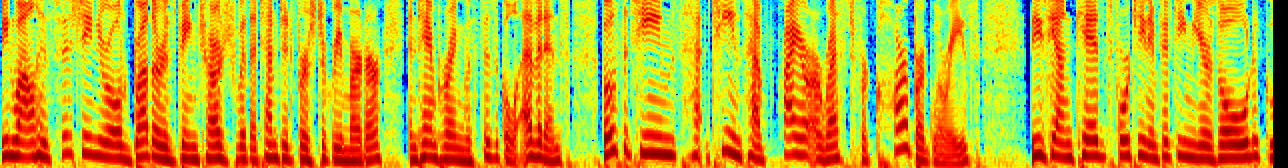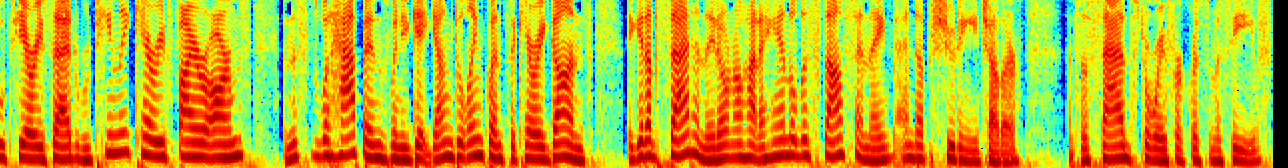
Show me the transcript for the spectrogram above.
Meanwhile, his 15 year old brother is being charged with attempted first degree murder and tampering with physical evidence. Both the teams teens have prior arrest for car burglaries. These young kids, 14 and 15 years old, Gualtieri said, routinely carried firearms. And this is what happens when you get young delinquents that carry guns. They get upset and they don't know how to handle this stuff and they end up shooting each other. That's a sad story for Christmas Eve.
